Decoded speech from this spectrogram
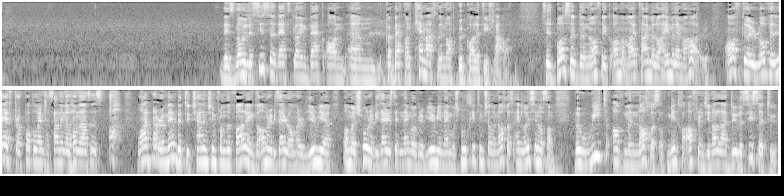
there's no lasisa that's going back on um, back on kemach, the not good quality flour. It says basar donofik oma my time mahar. after Rava left, Rav Papa went something along the lines of this, oh, why didn't I remember to challenge him from the following? To Omar Rabbi Zaira, Omar Rabbi Yirmiyah, Omar Shmuel, Rabbi Zaira said the name of Rabbi Yirmiyah, name of Shmuel, Chitim Shal Menachos, Ein Loisinosam. The wheat of Menachos, of Mincha offerings, you're not allowed to do Lasisa to.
